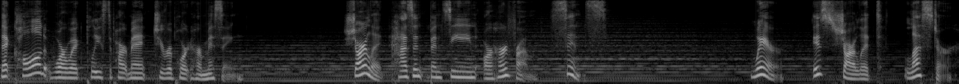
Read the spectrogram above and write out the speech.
that called Warwick Police Department to report her missing. Charlotte hasn't been seen or heard from since. Where is Charlotte Lester?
